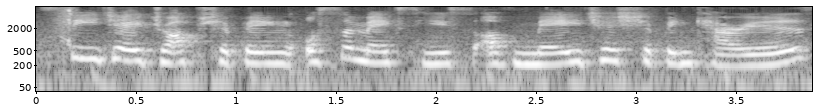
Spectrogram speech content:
CJ Dropshipping also makes use of major shipping carriers,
